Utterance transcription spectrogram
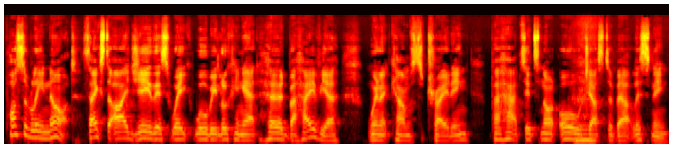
Possibly not. Thanks to IG this week, we'll be looking at herd behavior when it comes to trading. Perhaps it's not all just about listening.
